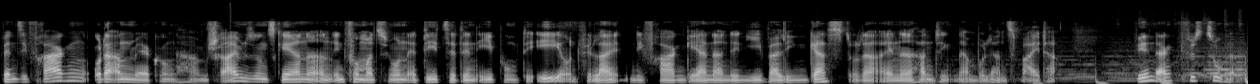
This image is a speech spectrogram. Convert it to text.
Wenn Sie Fragen oder Anmerkungen haben, schreiben Sie uns gerne an informationen.dzne.de und wir leiten die Fragen gerne an den jeweiligen Gast oder eine Huntington-Ambulanz weiter. Vielen Dank fürs Zuhören.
